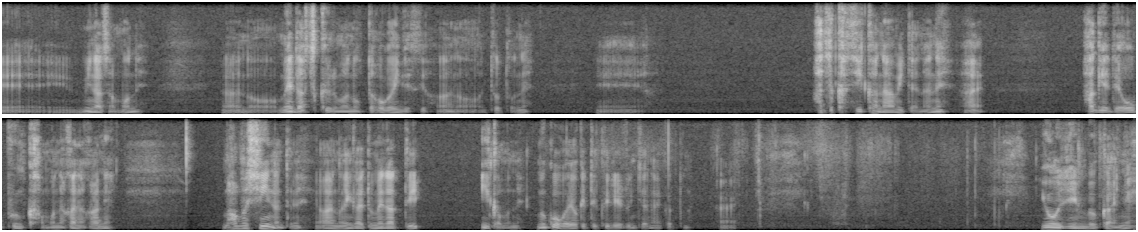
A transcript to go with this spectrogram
えー、皆さんもねあの目立つ車乗った方がいいですよ。あのちょっとね、えー、恥ずかしいかなみたいなね。はい。ハゲでオープンカーもなかなかね。眩しいなんてね。あの意外と目立っていいかもね。向こうが避けてくれるんじゃないかと、ね、はい。用心深いね、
